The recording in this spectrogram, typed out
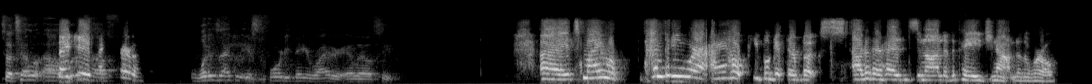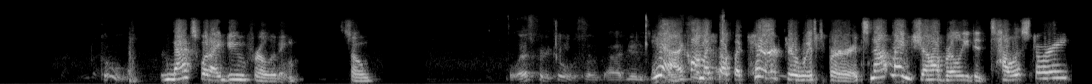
So tell uh, Thank what, you. is, uh, what exactly is 40 Day Writer LLC? Uh, it's my company where I help people get their books out of their heads and onto the page and out into the world. Cool. And that's what I do for a living. So Well, that's pretty cool. So uh, you, yeah, I call myself a character whisperer. It's not my job really to tell a story.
